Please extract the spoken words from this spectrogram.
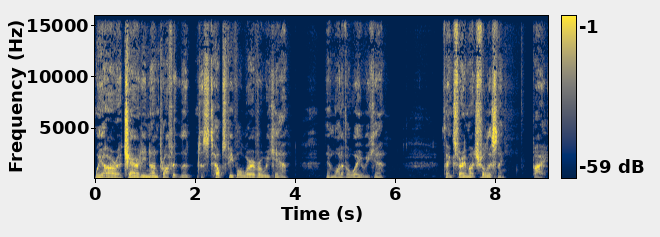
We are a charity nonprofit that just helps people wherever we can, in whatever way we can. Thanks very much for listening. Bye.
